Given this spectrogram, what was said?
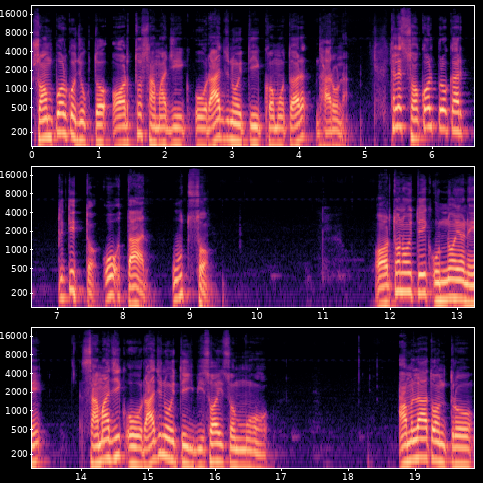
সম্পর্কযুক্ত অর্থ, সামাজিক ও রাজনৈতিক ক্ষমতার ধারণা। তাহলে সকল প্রকার কৃতিত্ব ও তার উৎস। অর্থনৈতিক উন্নয়নে সামাজিক ও রাজনৈতিক বিষয়সমূহ, আমলাতন্ত্র,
